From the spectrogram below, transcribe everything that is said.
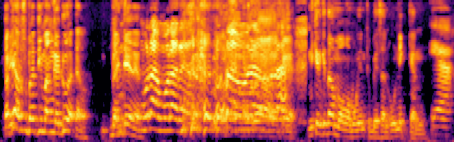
Tapi harus berarti mangga dua tel. Belanja ya. Murah, murah ya. Murah, murah, Murah, murah. oke. Ini kan kita mau ngomongin kebiasaan unik kan. Ya.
